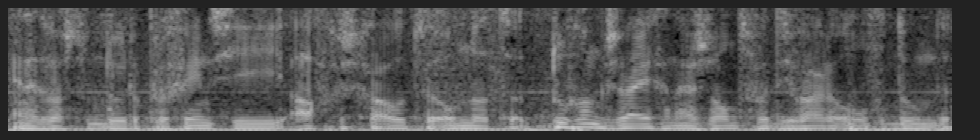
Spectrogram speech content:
En het was toen door de provincie afgeschoten, omdat toegangswegen naar Zandvoort die waren onvoldoende.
